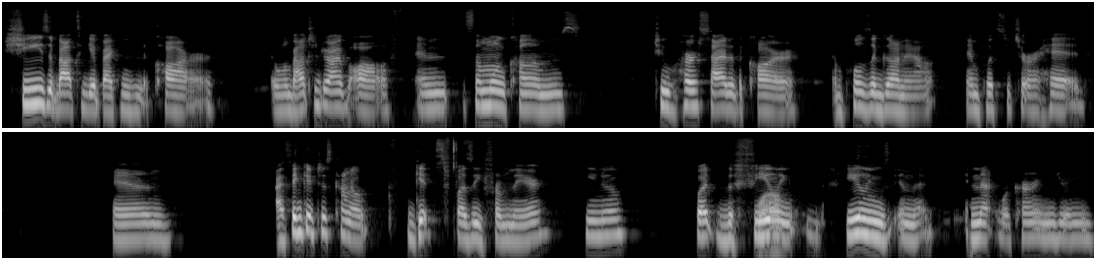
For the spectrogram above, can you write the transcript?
she's about to get back into the car and we're about to drive off and someone comes to her side of the car and pulls a gun out and puts it to her head. And I think it just kind of gets fuzzy from there, you know? But the feeling wow. the feelings in that in that recurring dream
